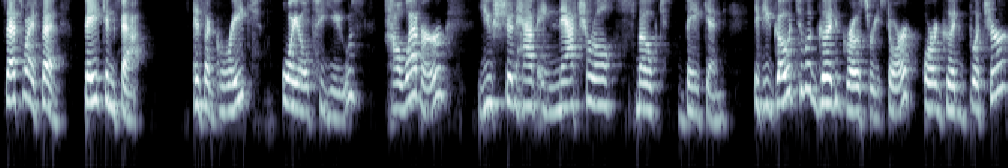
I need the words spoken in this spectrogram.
So that's why I said bacon fat is a great oil to use. However, you should have a natural smoked bacon. If you go to a good grocery store or a good butcher,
